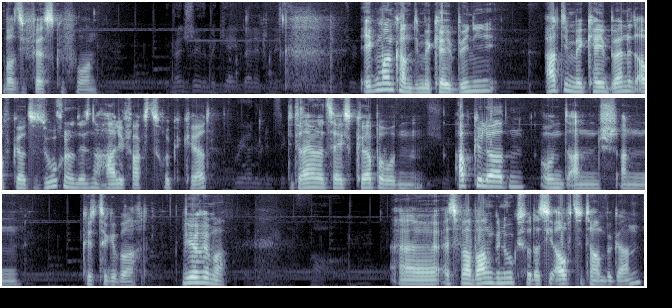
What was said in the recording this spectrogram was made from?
war sie festgefroren. Irgendwann kam die McKay Binney, hat die McKay Bennett aufgehört zu suchen und ist nach Halifax zurückgekehrt. Die 306 Körper wurden abgeladen und an, an Küste gebracht. Wie auch immer. Äh, es war warm genug, so dass sie aufzutauen begann.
